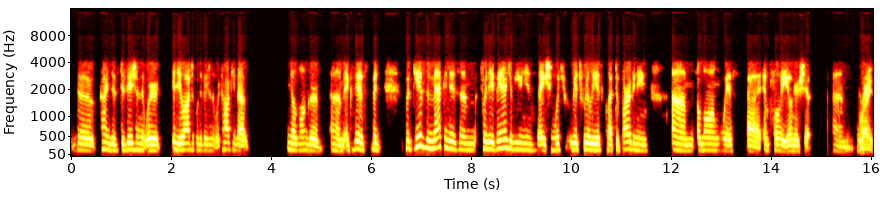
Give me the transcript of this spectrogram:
the kind of division that we're ideological division that we're talking about no longer um, exists but but gives a mechanism for the advantage of unionization which which really is collective bargaining um, along with uh, employee ownership um, right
